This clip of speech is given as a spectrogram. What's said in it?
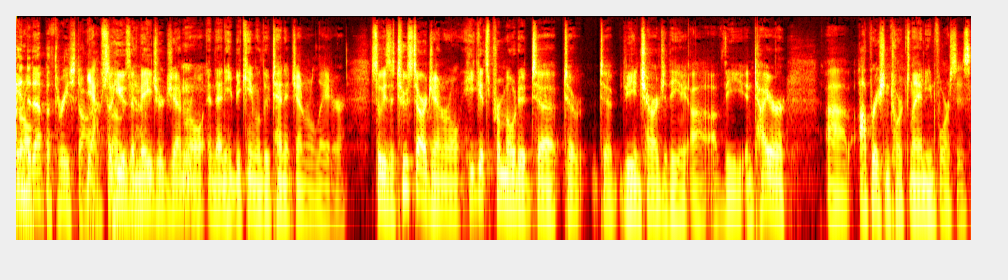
he ended up a three star. Yeah, so, he was a major general, and then he became a lieutenant general later. So he's a two star general. He gets promoted to to to be in charge of the uh, of the entire uh, Operation Torch landing forces.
